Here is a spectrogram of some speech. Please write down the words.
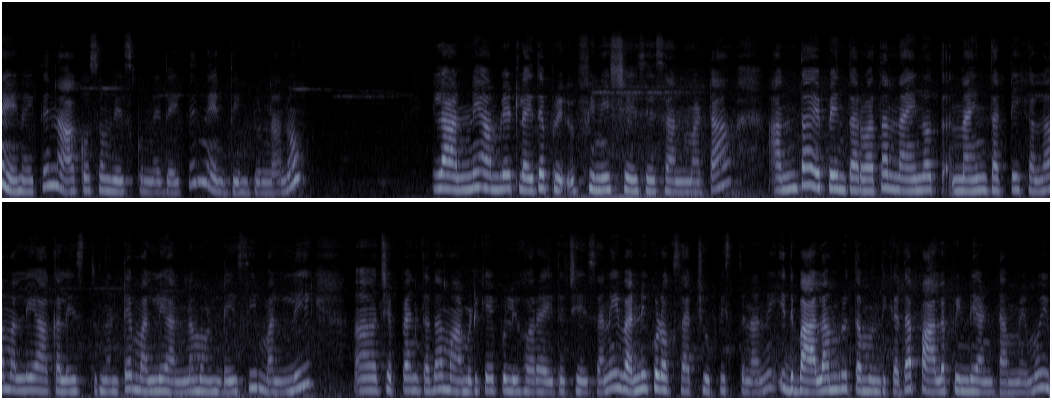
నేనైతే నా కోసం వేసుకున్నది అయితే నేను తింటున్నాను. ఇలా అన్ని ఆమ్లెట్లు అయితే ప్రి ఫినిష్ చేసేసాను అనమాట అంతా అయిపోయిన తర్వాత నైన్ నైన్ థర్టీ కల్లా మళ్ళీ ఆకలిస్తుందంటే మళ్ళీ అన్నం వండేసి మళ్ళీ చెప్పాను కదా మామిడికాయ పులిహోర అయితే చేశాను. ఇవన్నీ కూడా ఒకసారి చూపిస్తున్నాను. ఇది బాలామృతం ఉంది కదా పాలపిండి అంటాం మేము. ఈ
